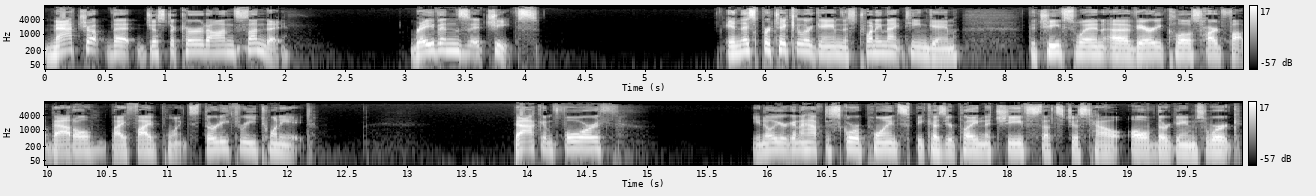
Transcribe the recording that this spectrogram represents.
matchup that just occurred on Sunday Ravens at Chiefs. In this particular game, this 2019 game, the Chiefs win a very close, hard fought battle by five points, 33 28. Back and forth. You know you're going to have to score points because you're playing the Chiefs. That's just how all of their games work.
